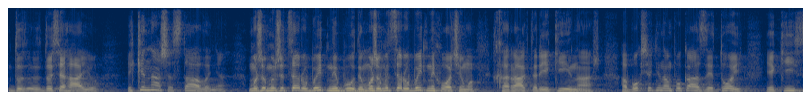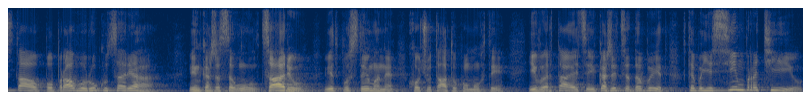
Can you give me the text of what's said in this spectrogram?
досягаю. Яке наше ставлення? Може, ми вже це робити не будемо, може, ми це робити не хочемо. Характер, який наш. А Бог сьогодні нам показує той, який став по праву руку царя. Він каже: Саул, царю, відпусти мене, хочу тату помогти. І вертається, і кажеться, Давид, в тебе є сім братів,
